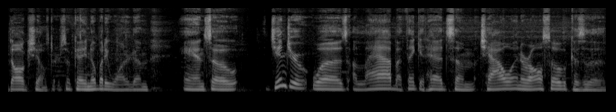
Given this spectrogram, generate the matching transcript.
dog shelters. Okay, nobody wanted them. And so, Ginger was a lab. I think it had some chow in her also because of the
